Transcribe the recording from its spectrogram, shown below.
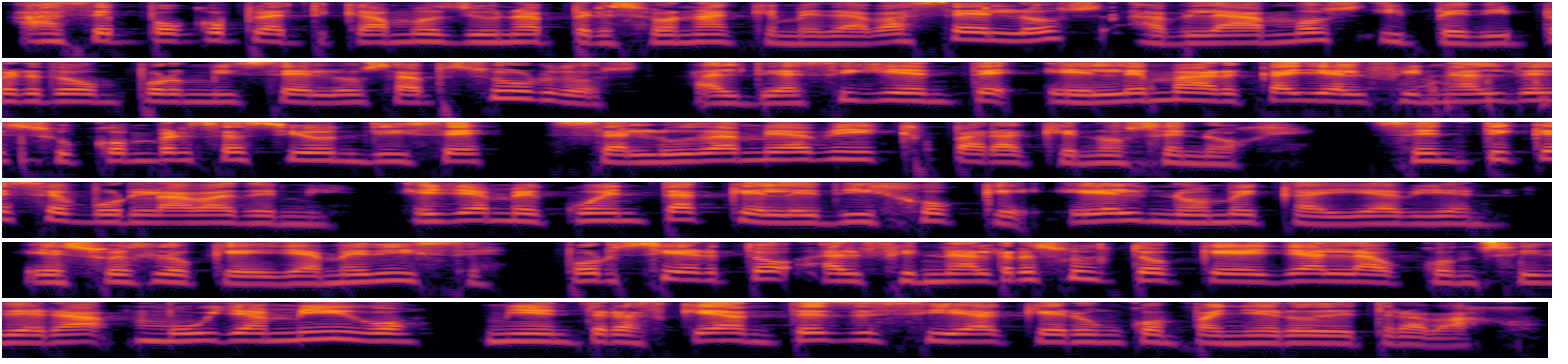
Hace poco platicamos de una persona que me daba celos, hablamos y pedí perdón por mis celos absurdos. Al día siguiente, él le y al final de su conversación dice, salúdame a Vic para que no se enoje. Sentí que se burlaba de mí. Ella me cuenta que le dijo que él no me caía bien. Eso es lo que ella me dice. Por cierto, al final resultó que ella la considera muy amigo, mientras que antes decía que era un compañero de trabajo.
